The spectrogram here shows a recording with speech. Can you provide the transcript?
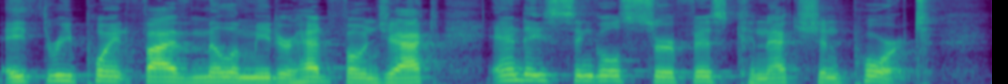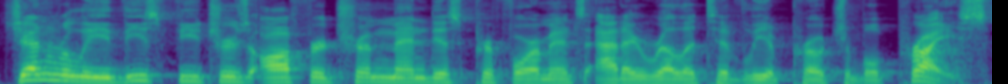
a 3.5mm headphone jack, and a single Surface connection port. Generally, these features offer tremendous performance at a relatively approachable price.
